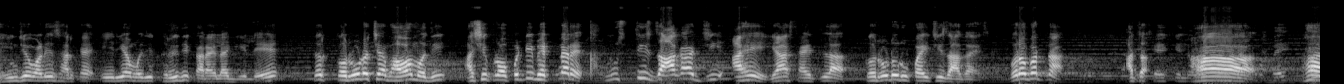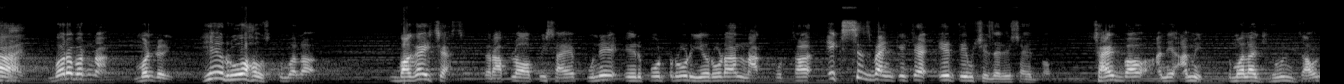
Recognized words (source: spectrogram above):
हिंजेवाडी सारख्या एरियामध्ये खरेदी करायला गेले तर करोडच्या भावामध्ये अशी प्रॉपर्टी भेटणार आहे. नुसती जागा जी आहे या साईडला करोडो रुपयाची जागा आहे. बरोबर ना? आता- 80, 90 हा, हा. बरोबर ना? मंडळी हे रो हाऊस तुम्हाला बघायचे असेल तर आपलं ऑफिस आहे पुणे एअरपोर्ट रोड येरोडा नागपूरचा एक्सिस बँकेच्या एटीएम शेजारी शाहिद भाऊ. शाहिद भाऊ आणि आम्ही तुम्हाला घेऊन जाऊन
